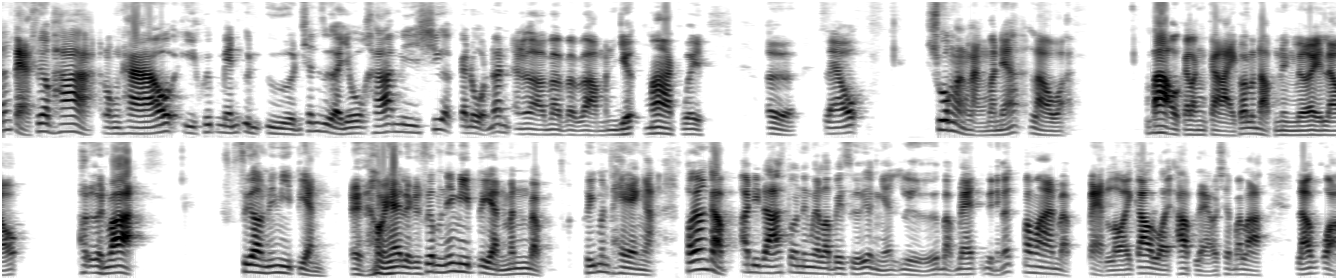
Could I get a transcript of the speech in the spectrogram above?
ตั้งแต่เสื้อผ้ารองเท้าอุปกรณ์อื่น ๆ เช่นเสื่อโยคะมีเชือกกระโดดนั่นอะไรแบบแบบมันเยอะมากเว้ยเออ แล้วช่วงหลังๆมาเนี้ยเราอะ บ้าออกกำลังกายก็ระดับหนึ่งเลยแล้วเผอิญว่าเสื้อมันไม่มีเปลี่ยนเออเอาง่ายเลยเสื้อมันไม่มีเปลี่ยนมันแบบเฮ้ยมันแพงอะ เพราะอย่างกับ Adidas ตัวหนึ่งเวลาเราไปซื้ออย่างเงี้ย หรือแบบแบรนด์อื่นก็ประมาณแบบแปดร้อยเก้าร้อยอัพแล้วใช่ปะละ่ะแล้วกว่า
